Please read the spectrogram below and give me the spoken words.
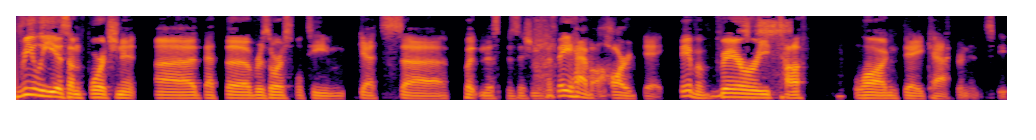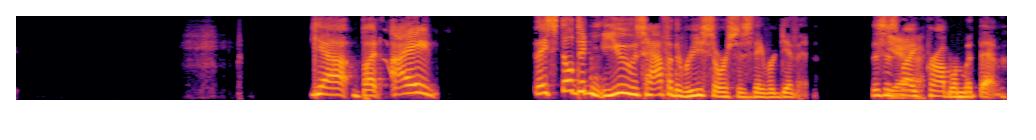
really is unfortunate uh, that the resourceful team gets uh, put in this position because they have a hard day. They have a very tough, long day, Catherine and Steve. Yeah, but I, they still didn't use half of the resources they were given. This is my problem with them.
